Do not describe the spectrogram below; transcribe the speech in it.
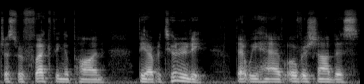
just reflecting upon the opportunity that we have over Shabbos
